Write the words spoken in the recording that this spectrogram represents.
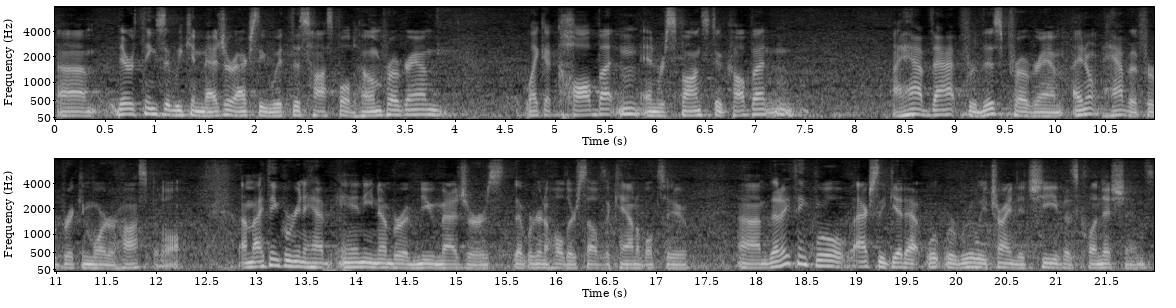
Um, there are things that we can measure actually with this hospital at home program, like a call button and response to a call button. I have that for this program. I don't have it for brick and mortar hospital. Um, I think we're going to have any number of new measures that we're going to hold ourselves accountable to um, that I think will actually get at what we're really trying to achieve as clinicians,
